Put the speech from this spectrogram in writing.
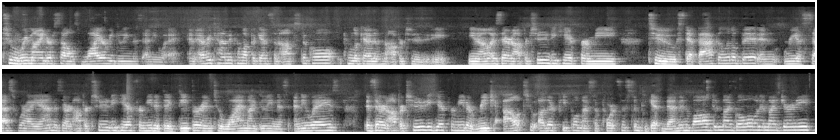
to remind ourselves why are we doing this anyway? And every time we come up against an obstacle we can look at it as an opportunity you know? Is there an opportunity here for me to step back a little bit and reassess where i am? Is there an opportunity here for me to dig deeper into why am i doing this anyways is there an opportunity here for me to reach out to other people in my support system to get them involved in my goal and in my journey?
